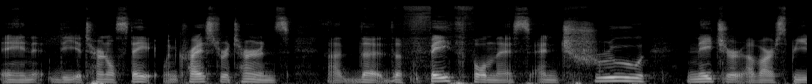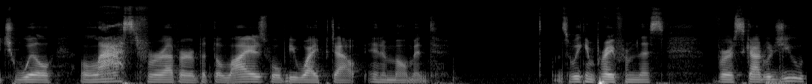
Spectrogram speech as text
in the eternal state. When Christ returns, uh, the, the faithfulness and true nature of our speech will last forever, but the liars will be wiped out in a moment. And so we can pray from this verse God, would you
